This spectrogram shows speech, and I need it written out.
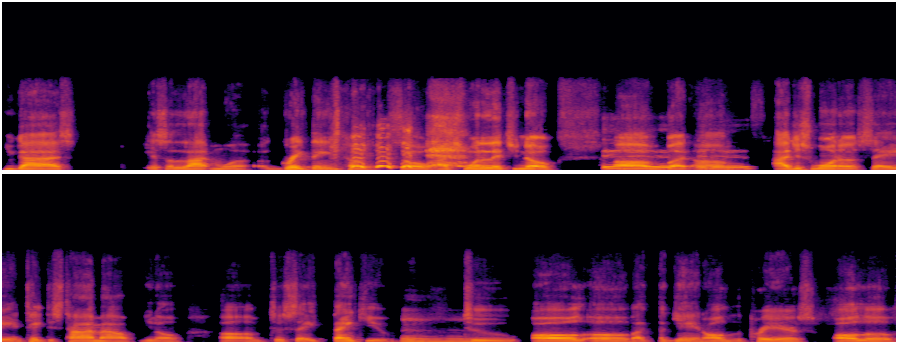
you guys, it's a lot more great things coming. so I just want to let you know. Um, but um, I just want to say and take this time out, you know, um, to say thank you mm-hmm. to all of again all of the prayers all of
